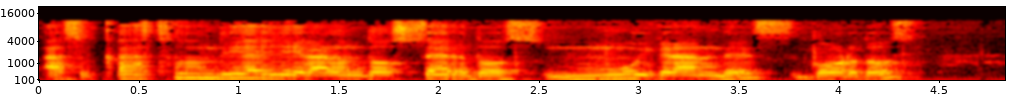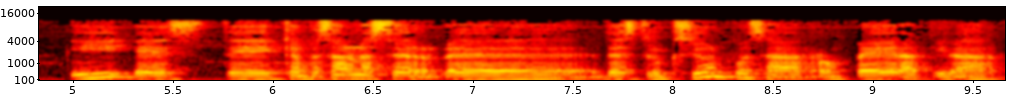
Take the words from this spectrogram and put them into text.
a, su casa un día llegaron dos cerdos muy grandes, gordos, y este, que empezaron a hacer eh, destrucción, pues a romper, a tirar.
